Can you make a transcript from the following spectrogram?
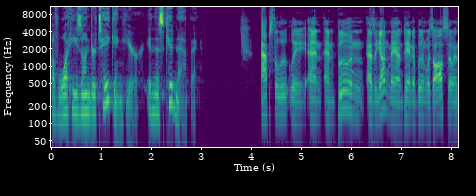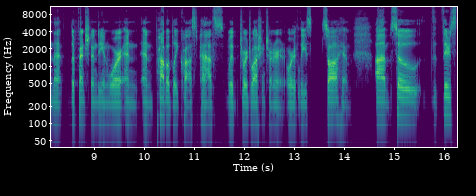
of what he's undertaking here in this kidnapping. Absolutely, and and Boone, as a young man, Daniel Boone was also in that the French and Indian War, and and probably crossed paths with George Washington, or, or at least saw him. Um, so th- there's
